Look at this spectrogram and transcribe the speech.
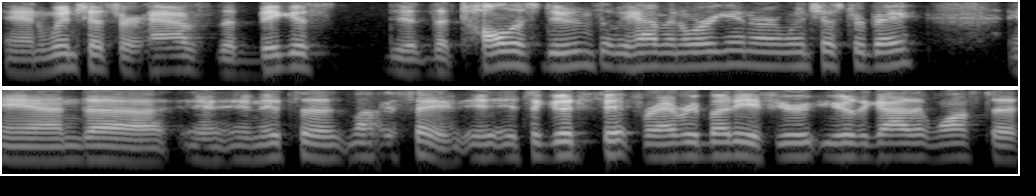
and Winchester has the biggest, the, the tallest dunes that we have in Oregon are in Winchester Bay, and uh, and, and it's a like I say, it, it's a good fit for everybody. If you're you're the guy that wants to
